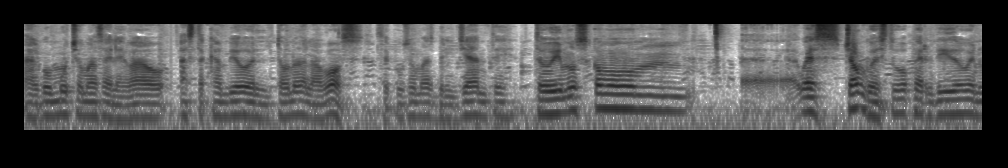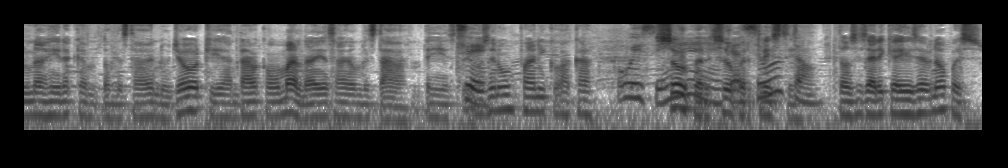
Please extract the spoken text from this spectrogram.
algo mucho más elevado. Hasta cambió el tono de la voz, se puso más brillante. Tuvimos como... mm, eh, pues Chongo estuvo perdido en una gira que- donde estaba en New York y andaba como mal, nadie sabe dónde estaba. Y estuvimos Sí. en un pánico acá. Uy, sí. Súper, súper triste. Entonces Erika dice, no, pues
